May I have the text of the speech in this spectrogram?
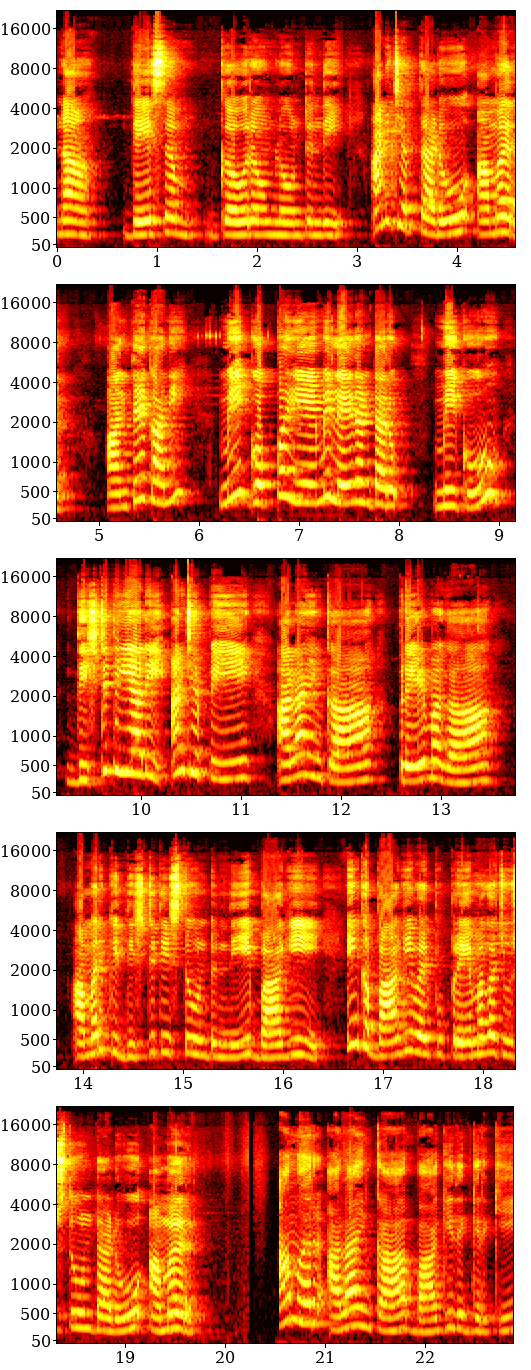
నా దేశం గౌరవంలో ఉంటుంది అని చెప్తాడు అమర్. అంతేకాని మీ గొప్ప ఏమీ లేదంటారు. మీకు దిష్టి తీయాలి అని చెప్పి అలా ఇంకా ప్రేమగా అమర్కి దిష్టి తీస్తూ ఉంటుంది బాగి. ఇంకా బాగి వైపు ప్రేమగా చూస్తూ ఉంటాడు అమర్. అమర్ అలా ఇంకా బాగి దగ్గరికి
